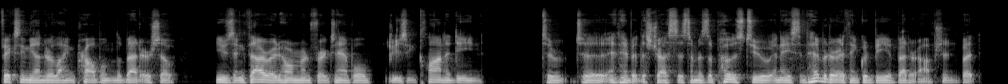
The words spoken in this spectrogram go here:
fixing the underlying problem, the better. So, using thyroid hormone, for example, using clonidine, to to inhibit the stress system as opposed to an ACE inhibitor, I think would be a better option. But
